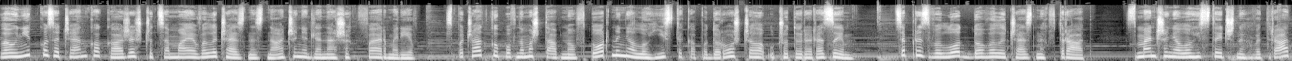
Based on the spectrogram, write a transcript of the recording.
Леонід Козаченко каже, що це має величезне значення для наших фермерів. Спочатку повномасштабного вторгнення логістика подорожчала у чотири рази. Це призвело до величезних втрат. Зменшення логістичних витрат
